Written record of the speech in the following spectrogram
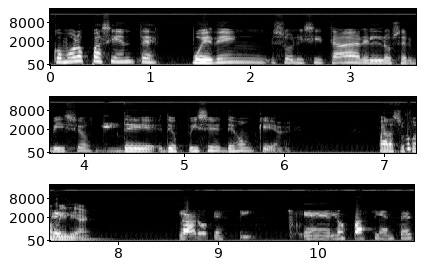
¿Cómo los pacientes pueden solicitar los servicios de, de hospicio de home care para su familiar? Claro que sí. Eh, los pacientes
